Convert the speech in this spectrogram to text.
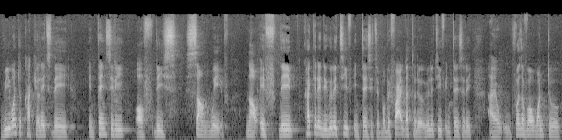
We want to calculate the intensity of this sound wave. Now, if they calculate the relative intensity, but before I get to the relative intensity, I first of all want to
